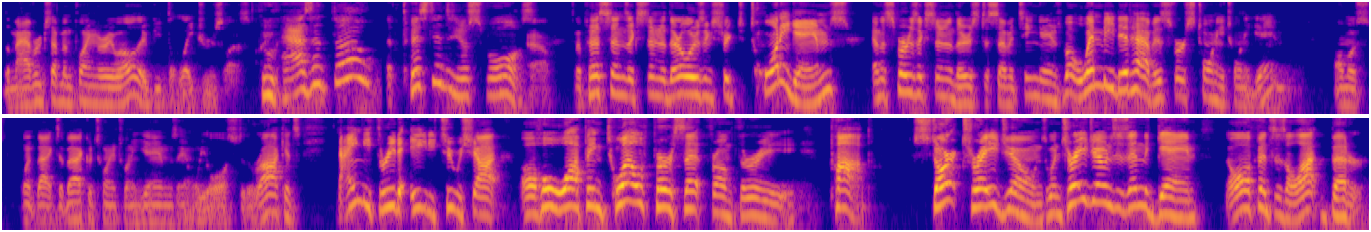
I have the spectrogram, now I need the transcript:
the Mavericks have been playing very well. They beat the Lakers last. Who hasn't though? The Pistons and your Spurs. night. The Pistons extended their losing streak to 20 games, and the Spurs extended theirs to 17 games. But Wemby did have his first 2020 game. Almost went back to back with 2020 games, and we lost to the Rockets. 93 to 82. We shot a whole whopping 12% from three. Pop. Start Tre Jones. When Tre Jones is in the game, the offense is a lot better.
